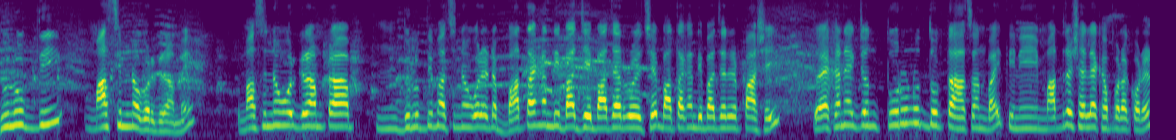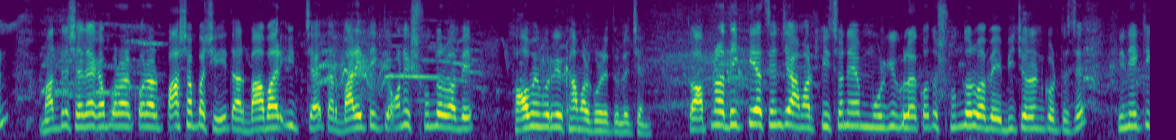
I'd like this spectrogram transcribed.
দুলুবদি মাসিমনগর গ্রামে। মাসিমনগর গ্রামটা দুলুবদি মাসিমনগর, এটা বাতাকান্দি বা যে বাজার রয়েছে বাতাকান্দি বাজারের পাশেই। তো এখানে একজন তরুণ উদ্যোক্তা হাসান ভাই, তিনি মাদ্রাসায় লেখাপড়া করেন। মাদ্রাসায় লেখাপড়া করার পাশাপাশি তার বাবার ইচ্ছায় তার বাড়িতে একটি অনেক সুন্দরভাবে ফার্মে মুরগির খামার গড়ে তুলেছেন। তো আপনারা দেখতে আছেন যে আমার পিছনে মুরগিগুলো কত সুন্দরভাবে বিচরণ করতেছে। তিনি একটি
